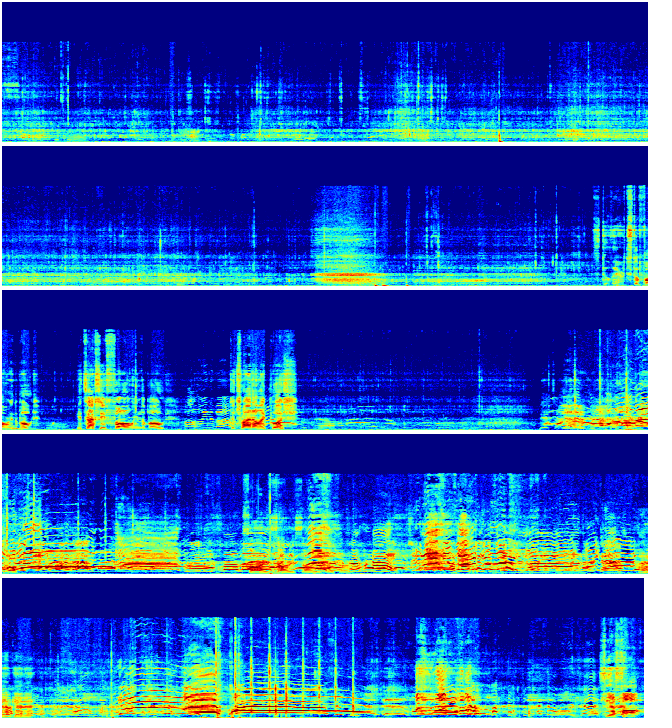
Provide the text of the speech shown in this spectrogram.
Still there. It's still following the boat. It's actually following the boat Following the boat? to try to like push. Sorry, sorry, sorry. So sorry. I'm not taking pictures or anything. I didn't get it. See, I saw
